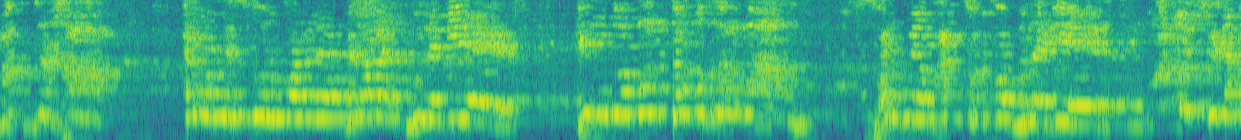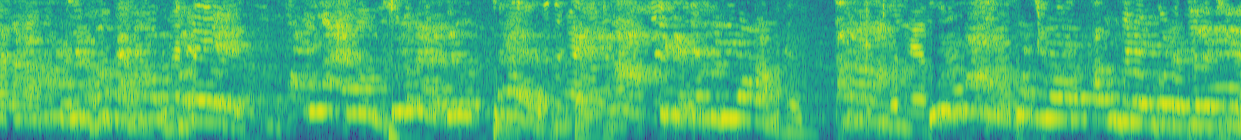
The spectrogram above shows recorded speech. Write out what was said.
মাদ্রাসা এবং স্কুল কলেজের ভেদাভেদ ভুলে গিয়ে, হিন্দু, বৌদ্ধ, মুসলমান ধর্মীয় পার্থক্য ভুলে গিয়ে মানুষ হিসেবে তারা মানুষের হতে হাত ধরে অন্যায় এবং বিরুদ্ধে প্রতিরোধ আন্দোলন করে চলেছিল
